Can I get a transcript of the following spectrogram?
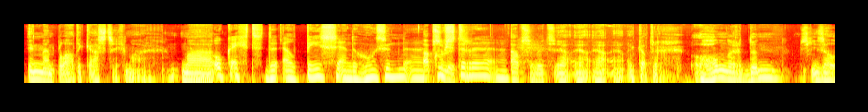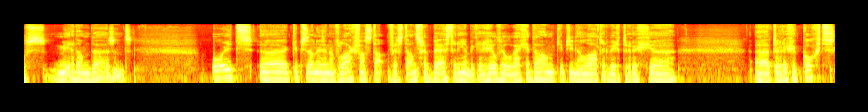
in mijn platenkast, zeg maar. maar ook echt de LP's en de hoezen uh, Absoluut. koesteren. Uh. Absoluut, ja, ja, ja, ja. Ik had er honderden, misschien zelfs meer dan duizend. Ooit, uh, ik heb ze dan eens in een vlag van verstandsverbijstering, heb ik er heel veel weggedaan. Ik heb die dan later weer terug, teruggekocht.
